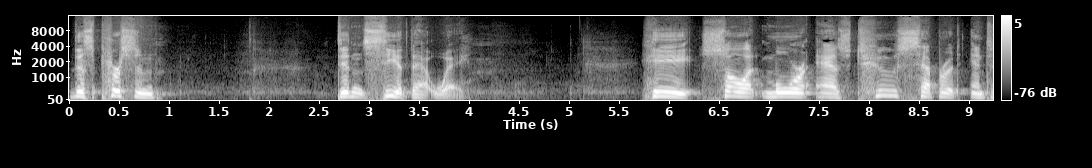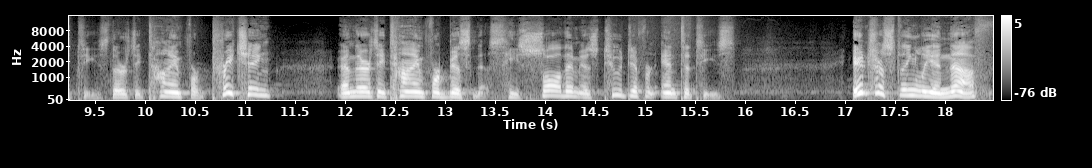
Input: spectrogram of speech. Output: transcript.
this person didn't see it that way. He saw it more as two separate entities. There's a time for preaching and there's a time for business. He saw them as two different entities. Interestingly enough,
